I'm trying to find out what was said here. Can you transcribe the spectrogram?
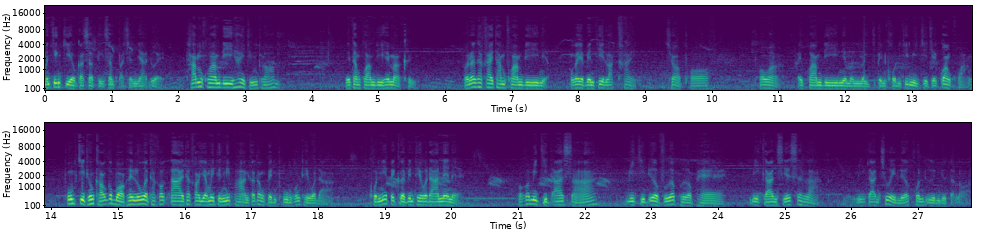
มันจึงเกี่ยวกับสติสัมปชัญญะด้วยทำความดีให้ถึงพร้อม หรือทำความดีให้มากขึ้น เพราะนั้นถ้าใครทำความดีเนี่ยมันก็จะเป็นที่รักใคร่ชอบพอ เพราะว่าไอ้ความดีเนี่ยมันมันเป็นคนที่มีจิตใจกว้างขวาง ภูมิจิตของเขาก็บอกให้รู้ว่าถ้าเขาตาย ถ้าเขายังไม่ถึงนิพพานก็ต้องเป็นภูมิของเทวดา คนนี้ไปเกิดเป็นเทวดาแน่ๆเพราะเขามีจิตอาสา มีจิตเอื้อเฟื้อเผื่อแผ่ มีการเสียสละ มีการช่วยเหลือคนอื่นอยู่ตลอด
